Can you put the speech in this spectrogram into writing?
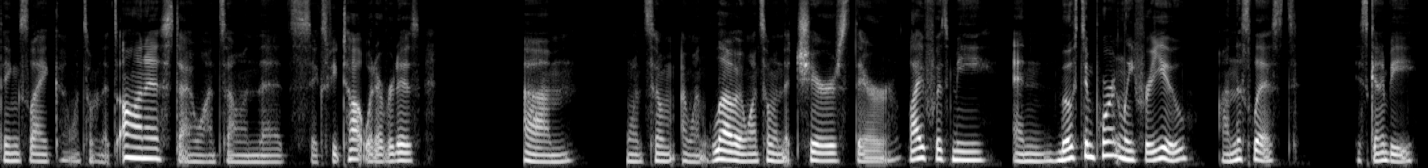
things like I want someone that's honest, I want someone that's six feet tall, whatever it is. Um, I want some I want love, I want someone that shares their life with me. And most importantly for you on this list is gonna be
